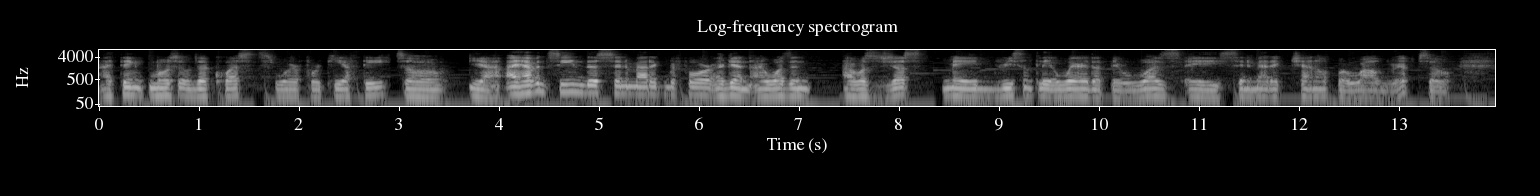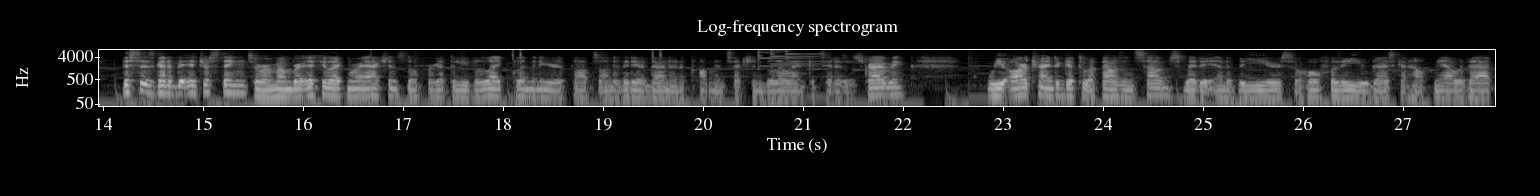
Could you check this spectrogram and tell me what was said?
I think most of the quests were for TFT. So yeah, I haven't seen this cinematic before. Again, I wasn't. I was just made recently aware that there was a cinematic channel for Wild Rift. So this is to be interesting. So remember, if you like my reactions, don't forget to leave a like. Let me know your thoughts on the video down in the comment section below and consider subscribing. We are trying to get to a thousand subs by the end of the year, so hopefully you guys can help me out with that.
